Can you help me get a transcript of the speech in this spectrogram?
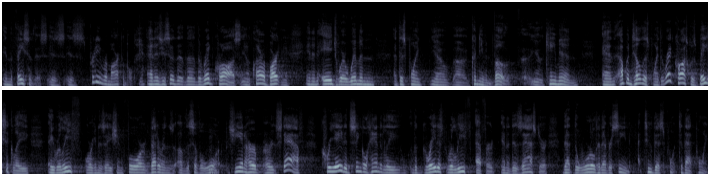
in the face of this is, is pretty remarkable. Yeah. And as you said, the, the, the, Red Cross, you know, Clara Barton, in an age where women at this point, you know, uh, couldn't even vote, uh, you know, came in. And up until this point, the Red Cross was basically a relief organization for veterans of the Civil hmm. War. She and her, her staff created single-handedly the greatest relief effort in a disaster that the world had ever seen to this point to that point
